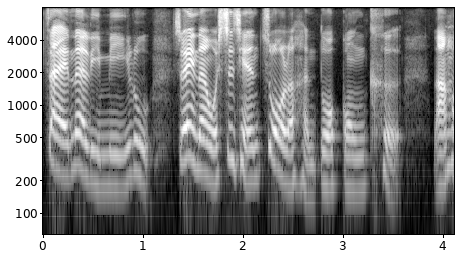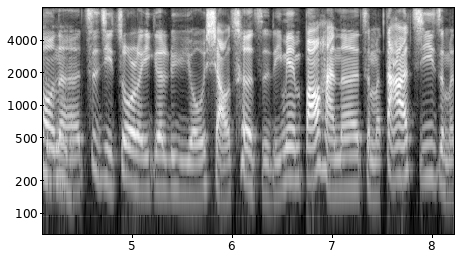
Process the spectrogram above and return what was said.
在那里迷路。所以呢，我事前做了很多功课。然后呢，自己做了一个旅游小册子，里面包含了怎么搭机、怎么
